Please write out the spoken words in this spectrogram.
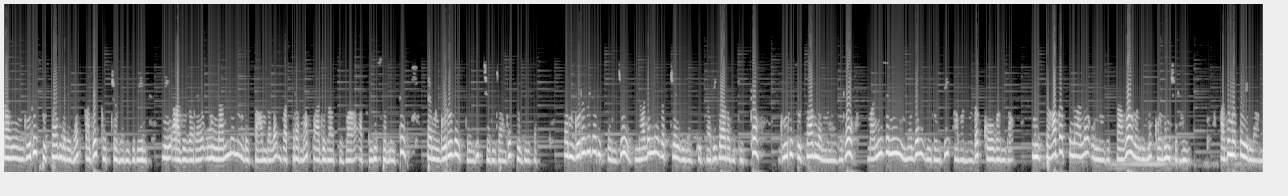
நான் என் குரு சுசாந்தரிடம் அதை கற்று வருகிறேன். நீ அதுவரை உன் நண்பனோட சாம்பலை பத்திரமா பாதுகாத்து வா அப்படின்னு சொல்லிட்டு தன் குருவை தேடி சென்றாரு சுதீபன் தன் குருவிடம் சென்று நடந்தவற்றை விளக்கி பரிகாரம் கேட்க குரு சுசாந்த முனிவரோ மனிதனின் முதல் விரோதி அவனோட கோபம்தான் நீ சாபத்தினால உன்னோட தவ வலிமை குறைஞ்சிடும் அது மட்டும் இல்லாம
